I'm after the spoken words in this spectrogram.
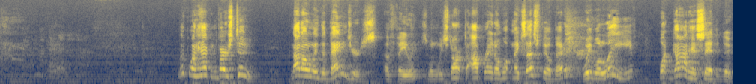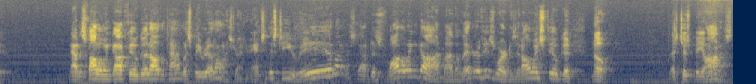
Look what happened, verse 2. Not only the dangers of feelings, when we start to operate on what makes us feel better, we will leave what God has said to do. Now, does following God feel good all the time? Let's be real honest right here. Answer this to you real honest. Now, does following God by the letter of His Word, does it always feel good? No. Let's just be honest.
